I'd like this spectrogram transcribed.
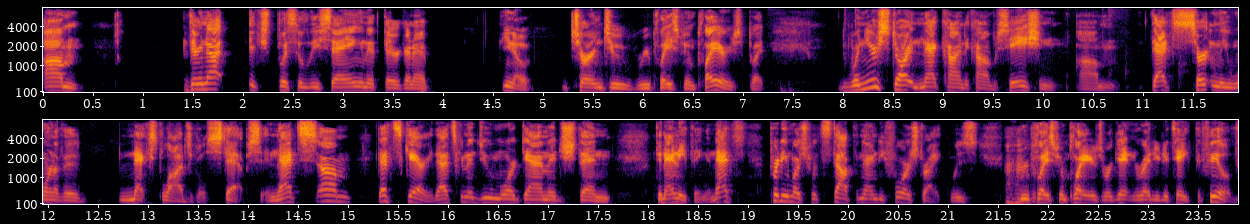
Um, they're not explicitly saying that they're going to, you know, turn to replacement players, but when you're starting that kind of conversation, um, that's certainly one of the next logical steps, and that's um, that's scary. That's going to do more damage than than anything, and that's pretty much what stopped the '94 strike. Was uh-huh. replacement players were getting ready to take the field,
